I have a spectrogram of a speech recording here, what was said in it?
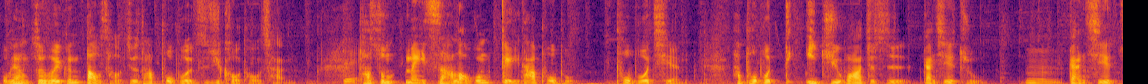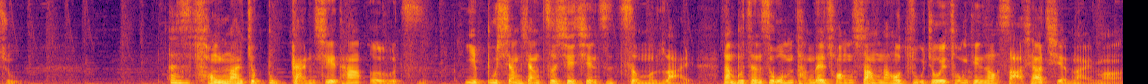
我跟你讲，最后一根稻草就是她婆婆的这句口头禅。对，她说每次她老公给她婆婆婆婆钱，她婆婆第一句话就是感谢主，嗯，感谢主。但是从来就不感谢他儿子，也不想想这些钱是怎么来？难不成是我们躺在床上，然后主就会从天上洒下钱来吗？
